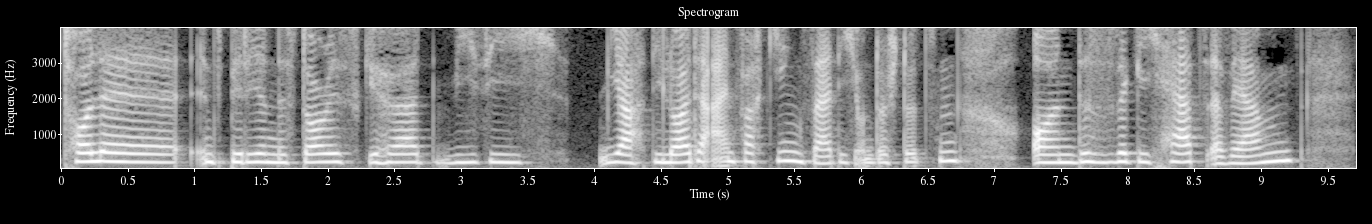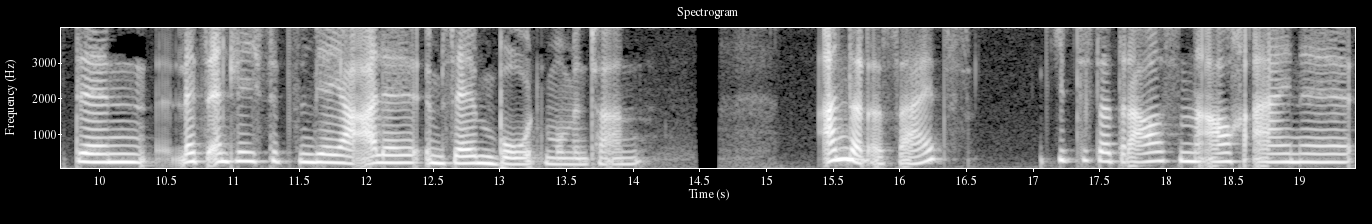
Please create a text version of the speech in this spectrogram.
tolle, inspirierende Stories gehört, wie sich ja die Leute einfach gegenseitig unterstützen. Und das ist wirklich herzerwärmend, denn letztendlich sitzen wir ja alle im selben Boot momentan. Andererseits gibt es da draußen auch eine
